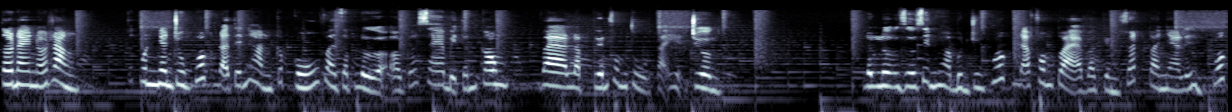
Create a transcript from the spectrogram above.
Tờ này nói rằng quân nhân Trung Quốc đã tiến hành cấp cứu và dập lửa ở các xe bị tấn công và lập tuyến phòng thủ tại hiện trường. Lực lượng giữ gìn hòa bình Trung Quốc đã phong tỏa và kiểm soát tòa nhà Liên Hợp Quốc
